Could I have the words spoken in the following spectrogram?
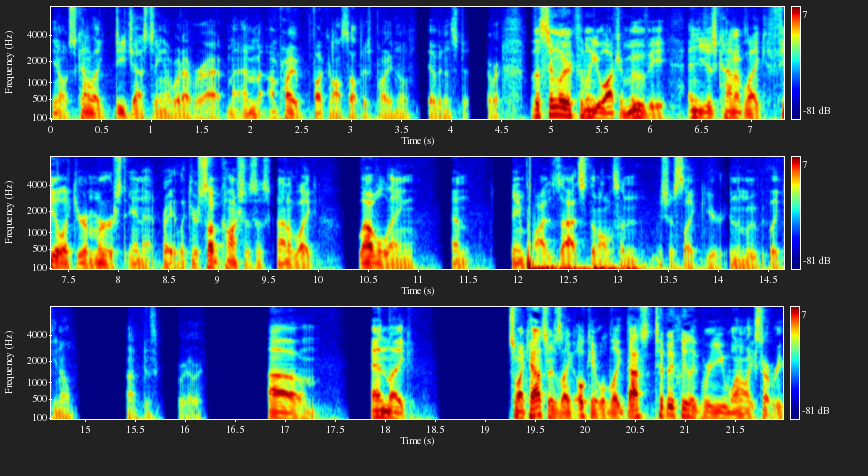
you know it's kind of like digesting or whatever I, I'm, I'm probably fucking all up there's probably no evidence to whatever. But the similar to when you watch a movie and you just kind of like feel like you're immersed in it right? Like your subconscious is kind of like leveling and same vibe as that so then all of a sudden it's just like you're in the movie like you know whatever. Um and like so my counselor is like okay well like that's typically like where you want to like start re-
